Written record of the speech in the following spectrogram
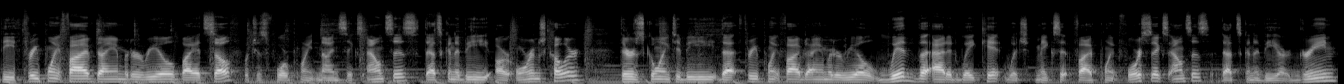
the 3.5 diameter reel by itself, which is 4.96 ounces. That's gonna be our orange color. There's going to be that 3.5 diameter reel with the added weight kit, which makes it 5.46 ounces. That's gonna be our green.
